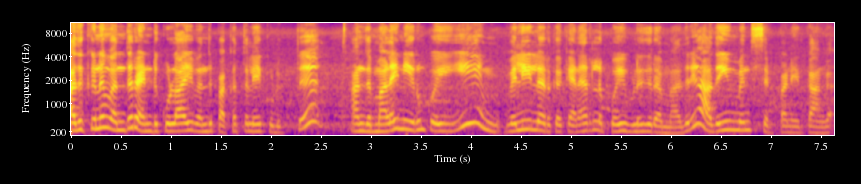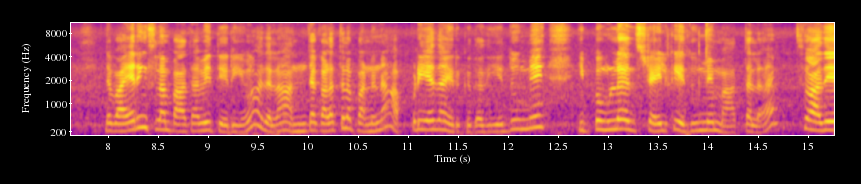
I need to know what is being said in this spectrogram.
அதுக்குன்னு வந்து ரெண்டு குழாய் வந்து பக்கத்துலேயே கொடுத்து அந்த மழைநீரும் போய் வெளியில் இருக்க கிணறுல போய் விழுகிற மாதிரி அதையும் வந்து செட் பண்ணியிருக்காங்க இந்த வயரிங்ஸ்லாம் பார்த்தாவே தெரியும். அதெல்லாம் அந்த காலத்தில் பண்ணுனா அப்படியே தான் இருக்குது. அது எதுவுமே இப்போ உள்ள ஸ்டைலுக்கு எதுவுமே மாற்றலை ஸோ அதே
